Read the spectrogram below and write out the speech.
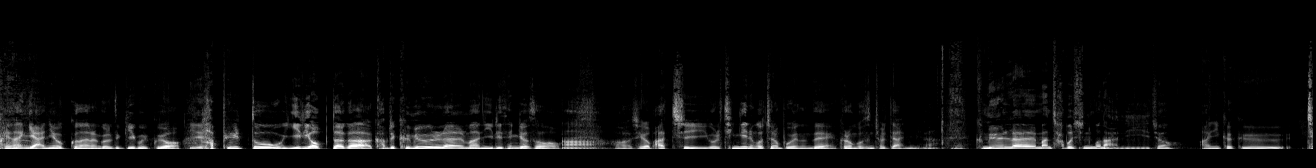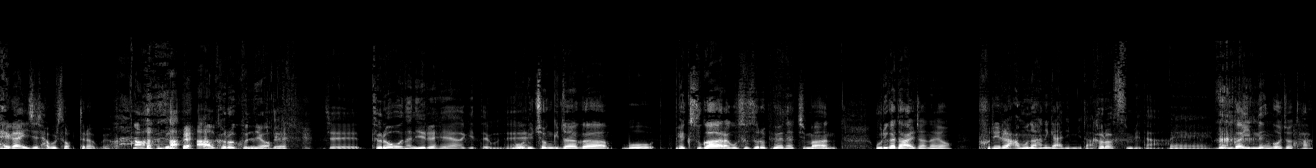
괜한 게 아니었구나 하는 걸 느끼고 있고요. 예. 하필 또 일이 없다가 갑자기 금요일 날만 일이 생겨서 아. 어, 제가 마치 이걸 튕기는 것처럼 보였는데 그런 것은 절대 아닙니다. 네. 금요일 날만 잡으시는 건 아니죠? 아니, 그러니까 그 제가 이제 잡을 수 없더라고요. 아, 네. 아 그렇군요. 네. 이제 들어오는 일을 해야 하기 때문에. 뭐 류청 기자가 뭐 백수가라고 스스로 표현했지만 우리가 다 알잖아요. 풀이를 아무나 하는 게 아닙니다. 그렇습니다. 네, 뭔가 있는 거죠. 다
